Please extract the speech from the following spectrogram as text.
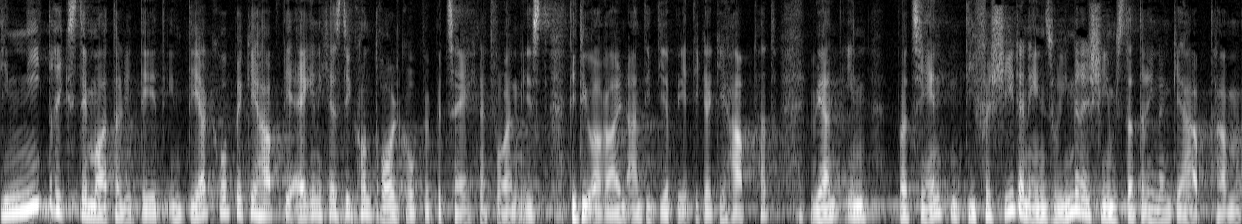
die niedrigste Mortalität in der Gruppe gehabt, die eigentlich als die Kontrollgruppe bezeichnet worden ist, die die oralen Antidiabetika gehabt hat, während in Patienten, die verschiedene Insulinregimes da drinnen gehabt haben,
